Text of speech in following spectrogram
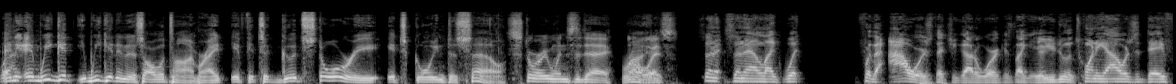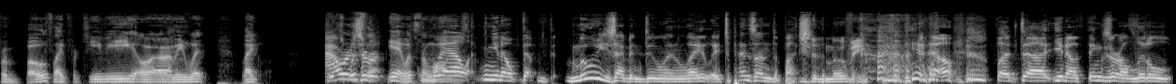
And and we get we get into this all the time, right? If it's a good story, it's going to sell. Story wins the day, Right. always. So, so now, like, what for the hours that you got to work is like, are you doing twenty hours a day for both, like for TV, or I mean, what, like, Hours what's are the- yeah. What's the well, longest? you know, the, the movies I've been doing lately. It depends on the budget of the movie, you know. But uh, you know, things are a little.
